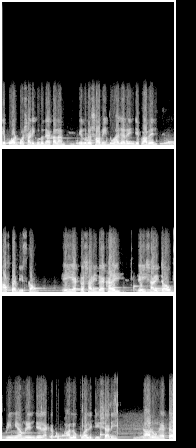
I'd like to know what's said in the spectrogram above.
যে পরপর শাড়িগুলো দেখালাম এগুলো সবই দু হাজার রেঞ্জে পাবেন আফটার ডিসকাউন্ট এই একটা শাড়ি দেখাই। এই শাড়িটাও প্রিমিয়াম রেঞ্জের একটা খুব ভালো কোয়ালিটির শাড়ি। দারুণ একটা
